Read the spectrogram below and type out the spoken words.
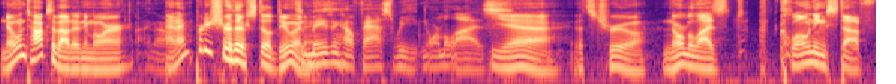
No one talks about it anymore. I know. And I'm pretty sure they're still doing It's it. amazing how fast we normalize. Yeah, that's true. Normalized cloning stuff.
